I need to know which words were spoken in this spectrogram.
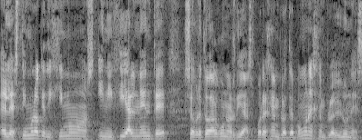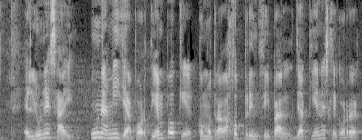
el estímulo que dijimos inicialmente, sobre todo algunos días. Por ejemplo, te pongo un ejemplo, el lunes. El lunes hay una milla por tiempo que como trabajo principal ya tienes que correr.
